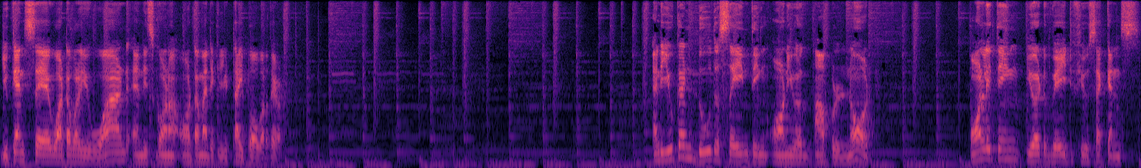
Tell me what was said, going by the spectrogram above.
you can say whatever you want and it's gonna automatically type over there. And you can do the same thing on your apple note. Only thing you have to wait a few seconds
